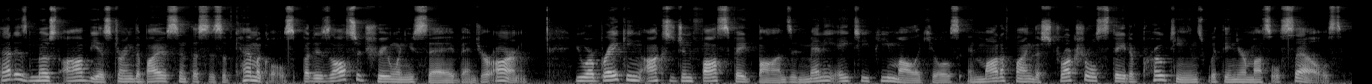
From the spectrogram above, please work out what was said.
That is most obvious during the biosynthesis of chemicals, but it is also true when you say, bend your arm. You are breaking oxygen phosphate bonds in many ATP molecules and modifying the structural state of proteins within your muscle cells.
